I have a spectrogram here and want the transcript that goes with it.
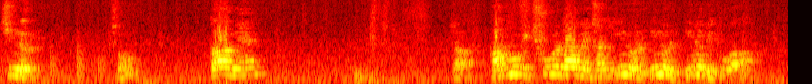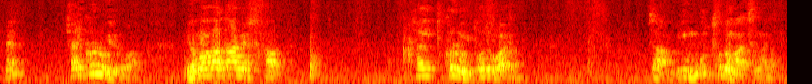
진을 그렇죠? 다음에 자 간목이 축을 다음에 자기 인을 인을 인을이 들어와 네? 자기 근록이 들어와 병화가 다음에 사 자기 근록이 또 들어와요 자 이게 무토도 마찬가지예요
